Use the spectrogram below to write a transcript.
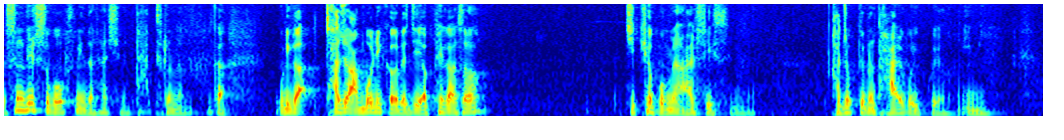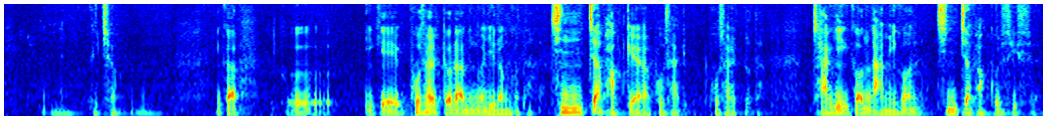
숨길 수가 없습니다. 사실은 다 드러납니다. 그러니까 우리가 자주 안 보니까 그러지 옆에 가서 지켜보면 알 수 있습니다. 가족들은 다 알고 있고요, 이미. 그렇죠. 그러니까 그 이게 보살도라는 건 이런 거다. 진짜 바뀌어야 보살이 보살도다. 자기건 남이건 진짜 바꿀 수 있어야 돼.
